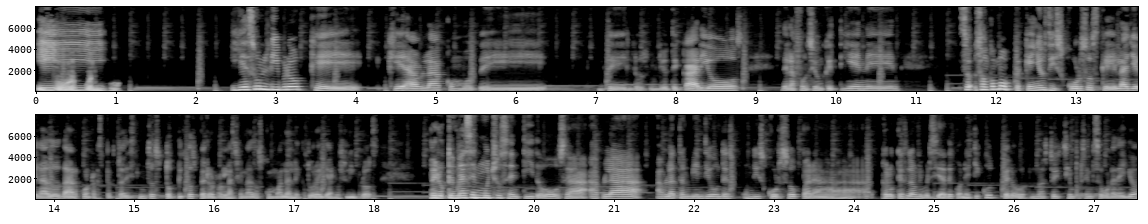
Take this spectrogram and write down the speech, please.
y, oh, y es un libro que, que habla como de, de los bibliotecarios, de la función que tienen, son, como pequeños discursos que él ha llegado a dar con respecto a distintos tópicos, pero relacionados como a la lectura y a los libros, pero que me hacen mucho sentido. O sea, habla, habla también de un, un discurso para, creo que es la Universidad de Connecticut, pero no estoy 100% segura de ello,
